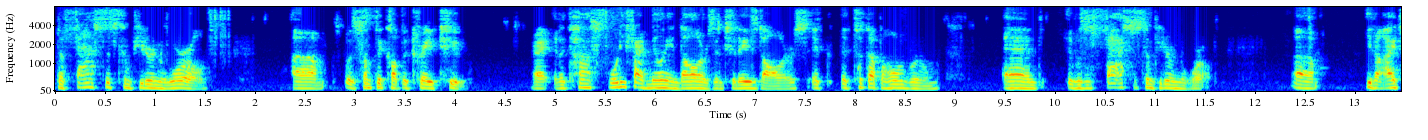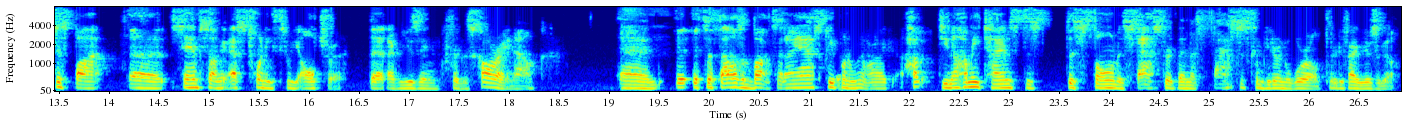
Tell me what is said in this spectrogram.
the fastest computer in the world um, was something called the Cray 2, right? And it cost 45 million dollars in today's dollars. It, it took up a whole room, and it was the fastest computer in the world. Um, you know, I just bought a Samsung S23 Ultra that I'm using for this call right now and it's a thousand bucks. And I ask people in the room, I'm like, how, do you know how many times this, this phone is faster than the fastest computer in the world 35 years ago?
